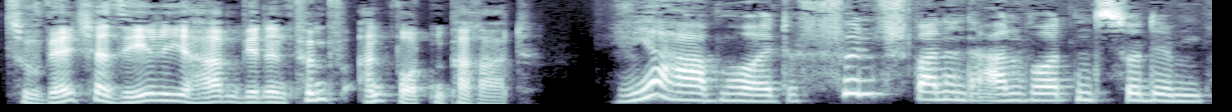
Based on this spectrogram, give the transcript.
Zu welcher Serie haben wir denn fünf Antworten parat? Wir haben heute fünf spannende Antworten zu dem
